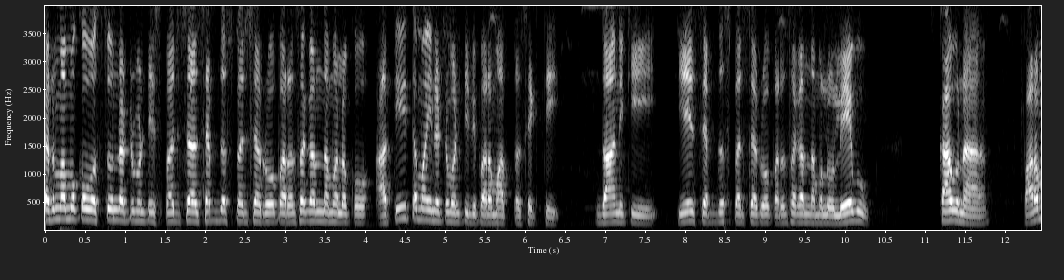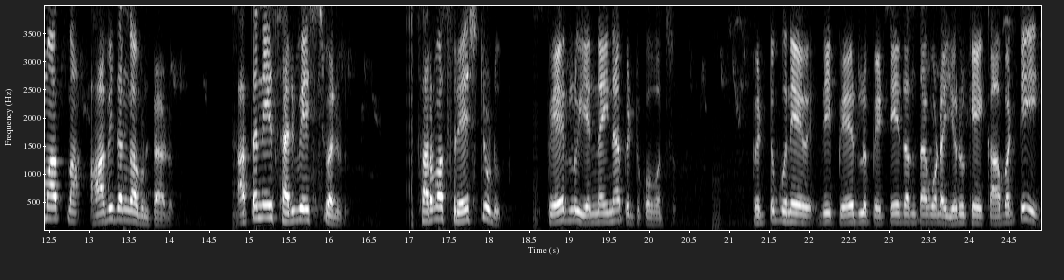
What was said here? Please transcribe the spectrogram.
చర్మముకు వస్తున్నటువంటి స్పర్శ శబ్ద స్పర్శ రూప రసగంధములకు అతీతమైనటువంటిది పరమాత్మ శక్తి. దానికి ఏ శబ్ద స్పర్శ రూప రసగంధములు లేవు. కావున పరమాత్మ ఆ విధంగా ఉంటాడు. అతనే సర్వేశ్వరుడు సర్వశ్రేష్ఠుడు. పేర్లు ఎన్నైనా పెట్టుకోవచ్చు. పెట్టుకునేది పేర్లు పెట్టేదంతా కూడా ఎరుకే కాబట్టి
